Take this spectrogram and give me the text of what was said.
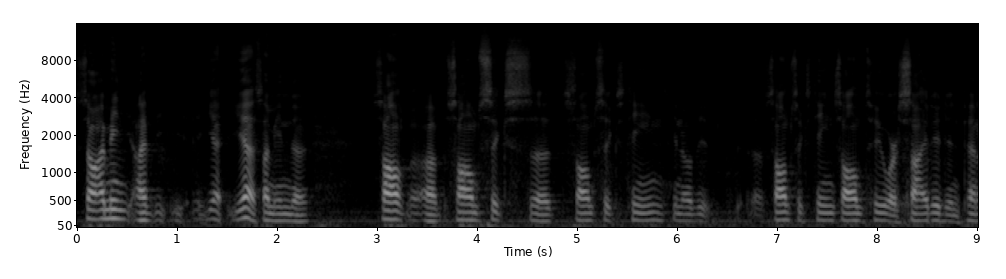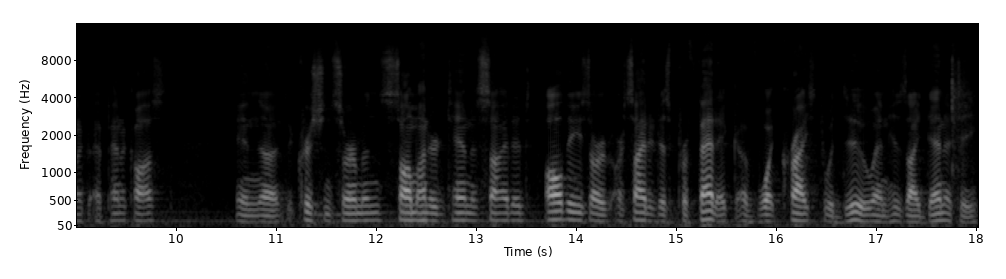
So, I mean, I, yes, I mean, the Psalm, uh, Psalm, 6, uh, Psalm 16, you know, the, Psalm 16, Psalm 2 are cited in Pente- at Pentecost in uh, the Christian sermons. Psalm 110 is cited. All these are, are cited as prophetic of what Christ would do and his identity.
